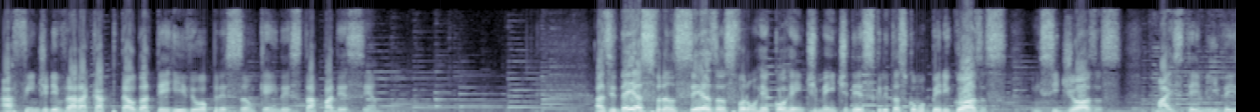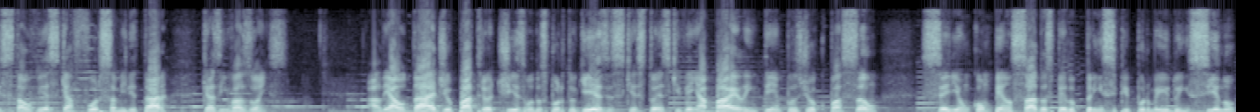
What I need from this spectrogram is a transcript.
a fim de livrar a capital da terrível opressão que ainda está padecendo. As ideias francesas foram recorrentemente descritas como perigosas, insidiosas, mais temíveis talvez que a força militar que as invasões. A lealdade e o patriotismo dos portugueses, questões que vêm à baila em tempos de ocupação, seriam compensados pelo príncipe por meio do ensino,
